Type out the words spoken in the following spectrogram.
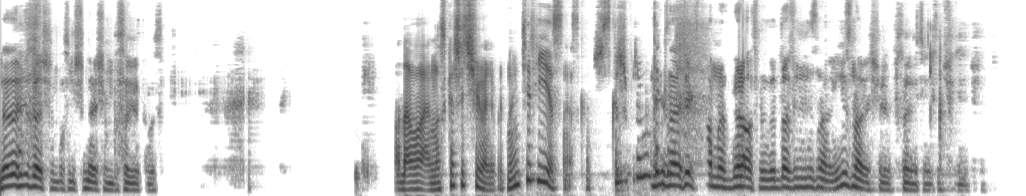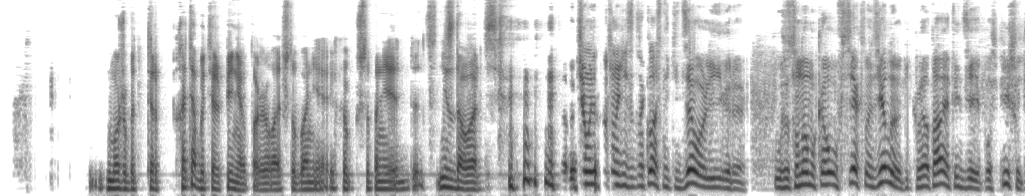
Ну, не знаю, что начинающим посоветовать. А давай, ну скажи чего-нибудь, ну интересное, скажи, скажи прямо так. Не знаю, я сам разбирался, даже не знаю, не знаю, что я посоветовать. Может быть, терп... хотя бы терпения пожелать, чтобы они, чтобы они не сдавались. Да, причем они тоже они одноклассники делали игры. В основном у, кого, у всех, кто делают, не хватает идей, просто пишут.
